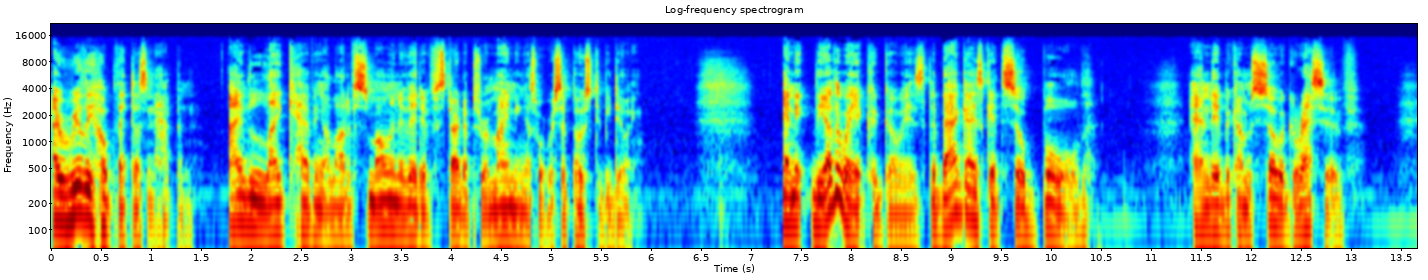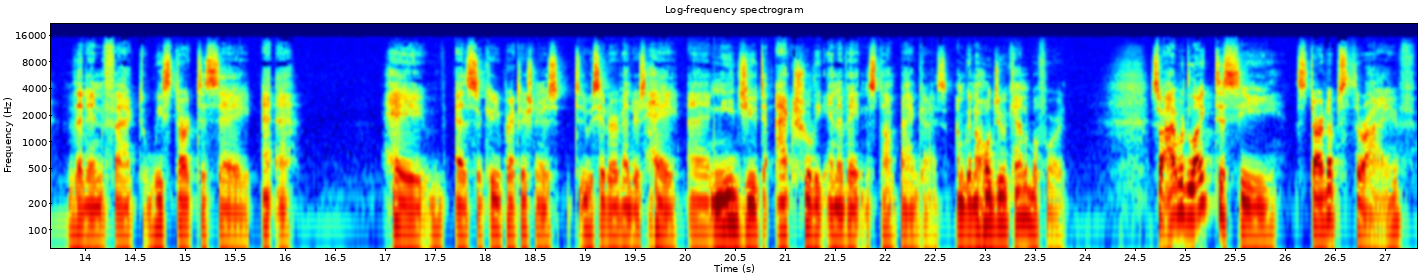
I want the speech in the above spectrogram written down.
I really hope that doesn't happen. I like having a lot of small, innovative startups reminding us what we're supposed to be doing. And it, the other way it could go is the bad guys get so bold and they become so aggressive that, in fact, we start to say, uh uh-uh, hey, as security practitioners, we say to our vendors, hey, I need you to actually innovate and stop bad guys. I'm going to hold you accountable for it. So I would like to see startups thrive,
